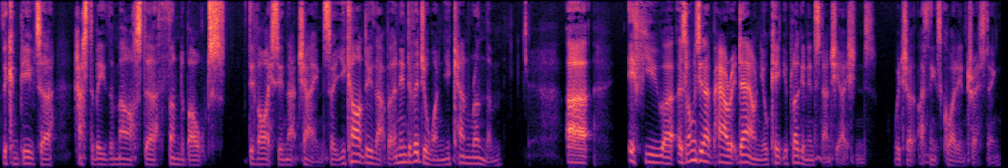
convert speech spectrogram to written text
the computer has to be the master Thunderbolt device in that chain. So you can't do that. But an individual one, you can run them. Uh, if you, uh, as long as you don't power it down, you'll keep your plugin instantiations, which I, I think is quite interesting.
